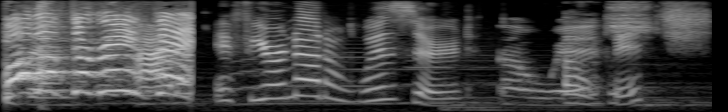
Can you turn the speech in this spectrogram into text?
What was the reason? if you're not a wizard, A witch. a witch?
